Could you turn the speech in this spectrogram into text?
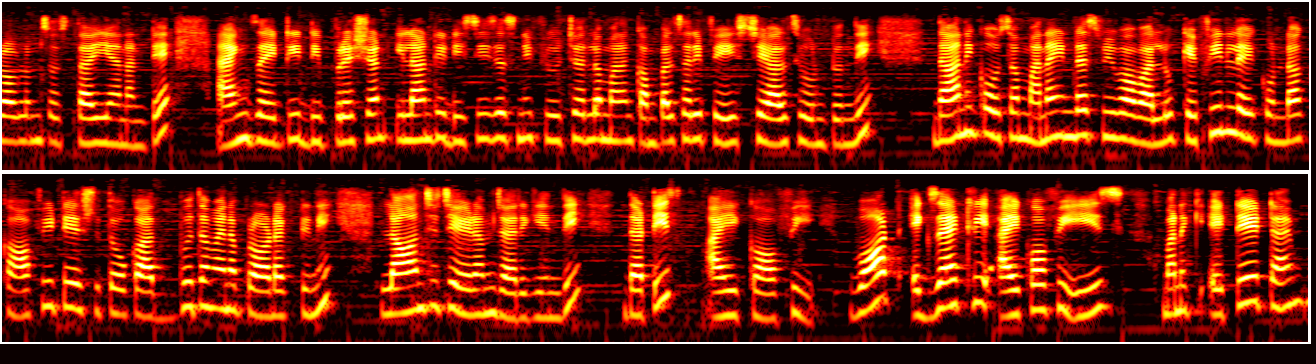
ప్రాబ్లమ్స్ వస్తాయి అని అంటే యాంగ్జైటీ డిప్రెషన్ ఇలాంటి డిసీజెస్ని ఫ్యూచర్లో మనం కంపల్సరీ ఫేస్ చేయాల్సి ఉంటుంది. దానికోసం మన ఇండస్ట్రీవా వాళ్ళు కెఫిన్ లేకుండా కాఫీ టేస్ట్తో ఒక అద్భుతమైన ప్రోడక్ట్ని లాంచ్ చేయడం జరిగింది. That is I coffee. What exactly I coffee is? మనకి at a time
